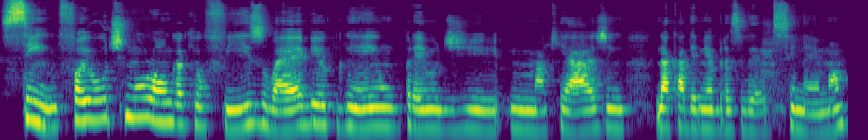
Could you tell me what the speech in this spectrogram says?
Sim, foi o último longa que eu fiz, web. Eu ganhei um prêmio de maquiagem da Academia Brasileira de Cinema.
